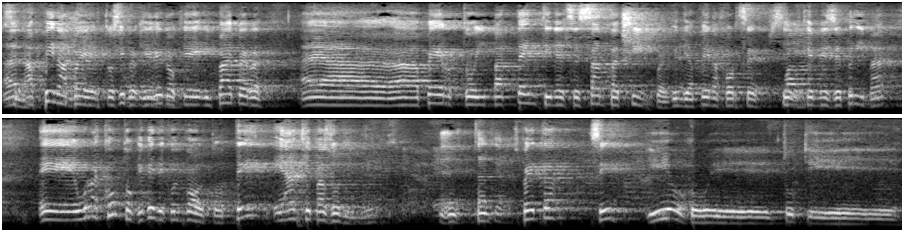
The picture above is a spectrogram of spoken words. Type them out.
eh, appena aperto, sì, perché credo che il Piper eh, ha, aperto i battenti nel 65, quindi appena forse Sì. qualche mese prima, e un racconto che vede coinvolto te e anche Pasolini. Eh, tanti- Aspetta, sì? Io con tutti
